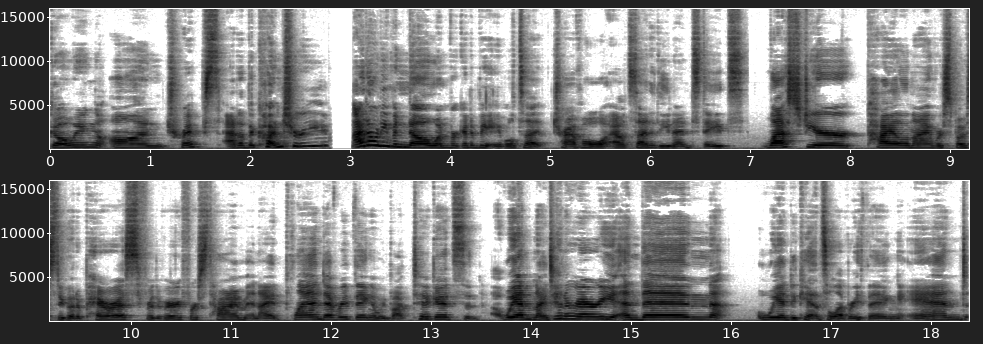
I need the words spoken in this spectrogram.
going on trips out of the country. I don't even know when we're going to be able to travel outside of the United States. Last year, Kyle and I were supposed to go to Paris for the very first time, and I had planned everything, and we bought tickets, and we had an itinerary, and then we had to cancel everything, and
